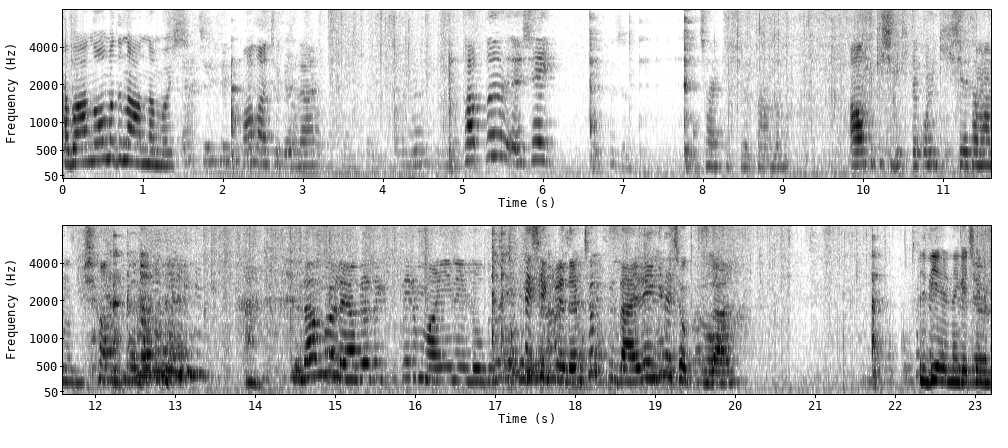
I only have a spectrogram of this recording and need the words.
tabağın olmadığını anlamış. Vallahi çok güzel. Tatlı e, şey çay taşıyor sandım. 6 kişilikte 12 kişiye tamamladım şu an. Neden böyle ya? Biraz eksiklerim var yeni evli olduğum için. Çok teşekkür ederim. Çok güzel. Rengi de çok güzel. Hadi diğerine geçelim.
